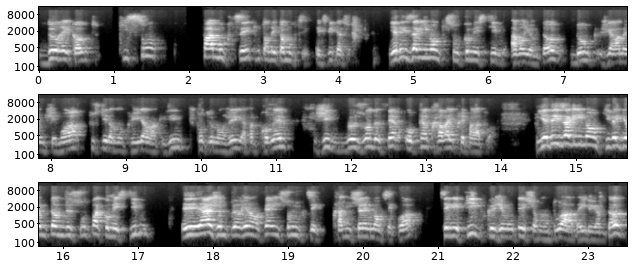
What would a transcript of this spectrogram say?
de récoltes qui sont pas mouktsé tout en étant mouktsé. Explication. Il y a des aliments qui sont comestibles avant Yom Tov, donc je les ramène chez moi, tout ce qui est dans mon frigidaire, dans ma cuisine, je compte le manger, il n'y a pas de problème, j'ai besoin de faire aucun travail préparatoire. Il y a des aliments qui, veille Yom Tov, ne sont pas comestibles, et là, je ne peux rien en faire, ils sont mouktsés. Traditionnellement, c'est quoi? C'est les figues que j'ai montées sur mon toit veille de Yom Tov,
